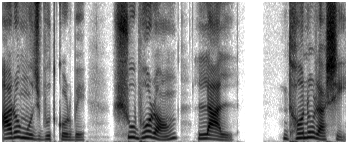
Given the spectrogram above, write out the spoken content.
আরও মজবুত করবে। শুভ রং, লাল। ধনুরাশি।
